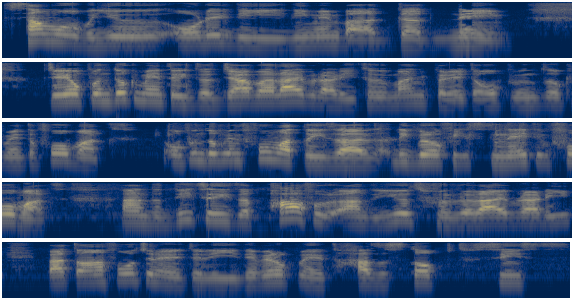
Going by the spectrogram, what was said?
some of you already remember the name. jOpenDocument is a Java library to manipulate open document format. Open document format is a LibreOffice native format and this is a powerful and useful library, but unfortunately development has stopped since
